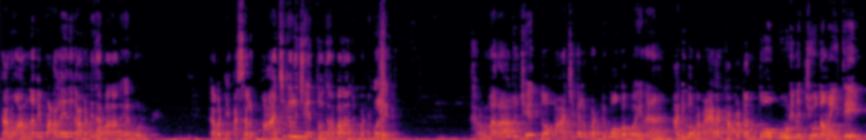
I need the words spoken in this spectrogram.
తను అన్నవి పడలేదు కాబట్టి ధర్మరాజు గారు ఓడిపోయాడు. కాబట్టి అసలు పాచికలు చేత్తో ధర్మరాజు పట్టుకోలేదు. ధర్మరాజు చేత్తో పాచికలు పట్టుకోకపోయినా అది ఒకవేళ కపటంతో కూడిన జూదం అయితే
